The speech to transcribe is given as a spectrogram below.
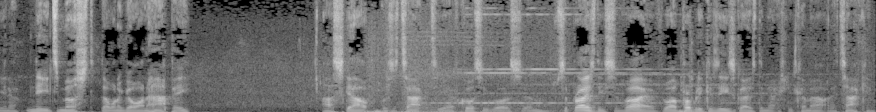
you know, needs must. Don't want to go unhappy. Our scout was attacked. Yeah, of course he was. I'm surprised he survived. Well, probably because these guys didn't actually come out and attack him.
